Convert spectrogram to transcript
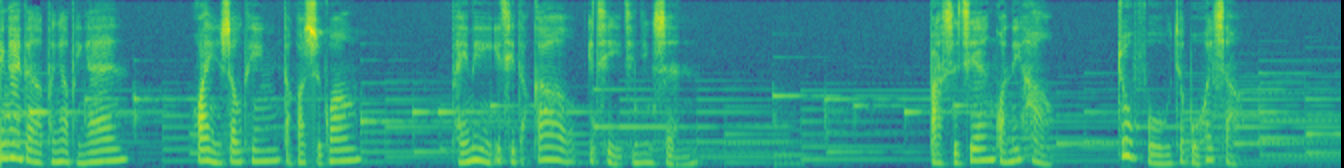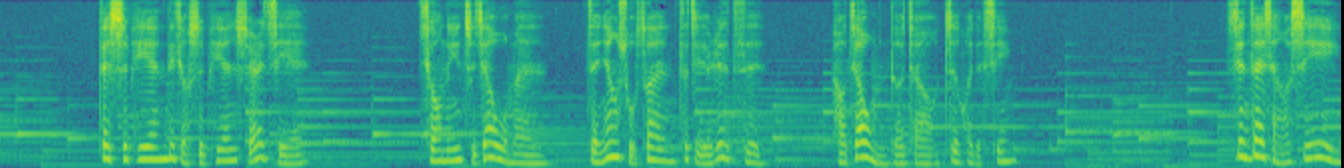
亲爱的朋友，平安！欢迎收听祷告时光，陪你一起祷告，一起亲近神，把时间管理好，祝福就不会少。在诗篇第九十篇十二节，求你指教我们怎样数算自己的日子，好叫我们得着智慧的心。现在想要吸引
